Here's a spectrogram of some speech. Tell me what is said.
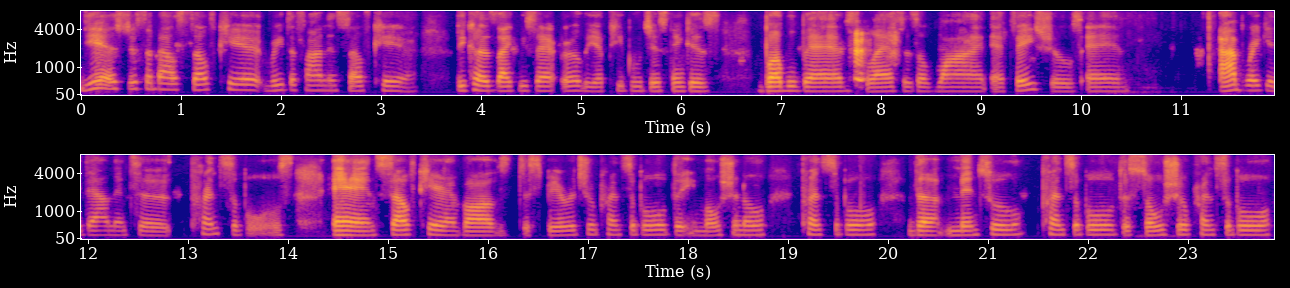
yeah, it's just about self care, redefining self care. Because like we said earlier, people just think it's bubble baths, glasses of wine, and facials and I break it down into principles, and self care involves the spiritual principle, the emotional principle, the mental principle, the social principle,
